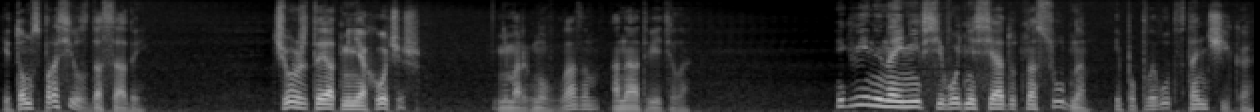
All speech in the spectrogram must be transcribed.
И Том спросил с досадой. «Чего же ты от меня хочешь?» Не моргнув глазом, она ответила. «Игвин и Найниф сегодня сядут на судно и поплывут в Танчика.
